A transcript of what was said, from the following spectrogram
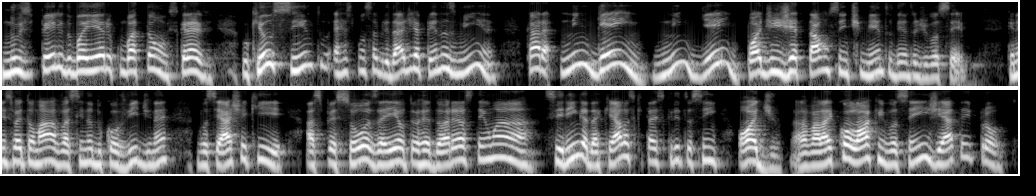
no espelho do banheiro com batom. Escreve. O que eu sinto é responsabilidade apenas minha. Cara, ninguém, ninguém pode injetar um sentimento dentro de você que nem você vai tomar a vacina do Covid, né? Você acha que as pessoas aí ao teu redor, elas têm uma seringa daquelas que está escrito assim, ódio. Ela vai lá e coloca em você, injeta e pronto.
